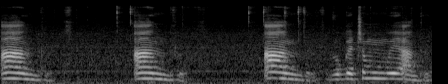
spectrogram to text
Andrut, Andrut. Andrut. W ogóle czemu mówię Andrut?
